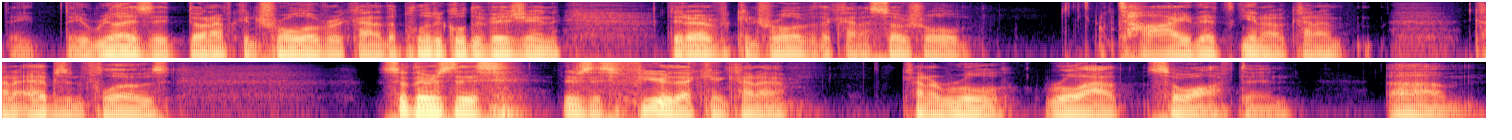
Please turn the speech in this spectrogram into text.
they they realize they don't have control over kind of the political division, they don't have control over the kind of social tide that's you know kind of kind of ebbs and flows. So there's this there's this fear that can kind of kind of rule roll out so often, um,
